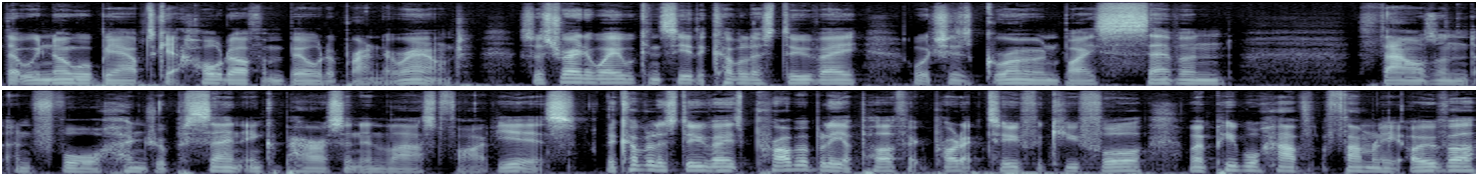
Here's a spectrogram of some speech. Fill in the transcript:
that we know we'll be able to get hold of and build a brand around. So straight away we can see the coverless duvet, which has grown by seven seven thousand and four hundred percent in comparison in the last five years. The coverless duvet is probably a perfect product too for Q4 when people have family over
